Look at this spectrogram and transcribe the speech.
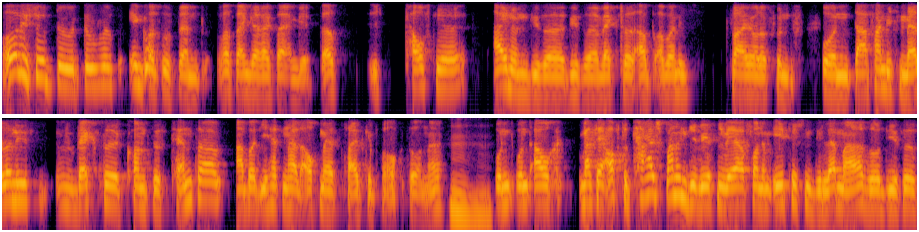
holy shit, du, du bist inkonsistent, was dein Charakter angeht. Das, ich kauf dir einen dieser, dieser Wechsel ab, aber nicht zwei oder fünf. Und da fand ich Melanies Wechsel konsistenter, aber die hätten halt auch mehr Zeit gebraucht, so, ne? Mhm. Und, und auch, was ja auch total spannend gewesen wäre von einem ethischen Dilemma, so dieses,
